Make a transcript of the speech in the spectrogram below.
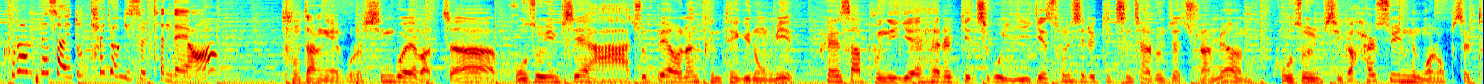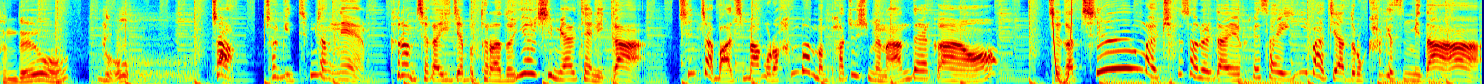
그런 회사에도 타격 있을 텐데요 부당해고로 신고해봤자 고소임 씨의 아주 빼어난 근태기록 및 회사 분위기에 해를 끼치고 이익에 손실을 끼친 자료 제출하면 고소임 씨가 할 수 있는 건 없을 텐데요. 자 저기 팀장님 그럼 제가 이제부터라도 열심히 할 테니까 진짜 마지막으로 한 번만 봐주시면 안 될까요? 제가 정말 최선을 다해 회사에 이바지하도록 하겠습니다.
